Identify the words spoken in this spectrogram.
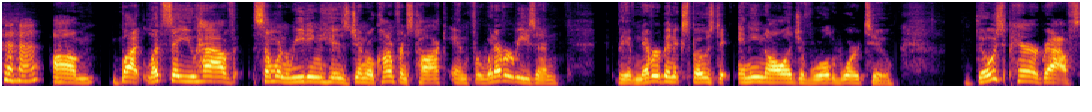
Uh-huh. Um, but let's say you have someone reading his general conference talk, and for whatever reason, they have never been exposed to any knowledge of World War II. Those paragraphs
